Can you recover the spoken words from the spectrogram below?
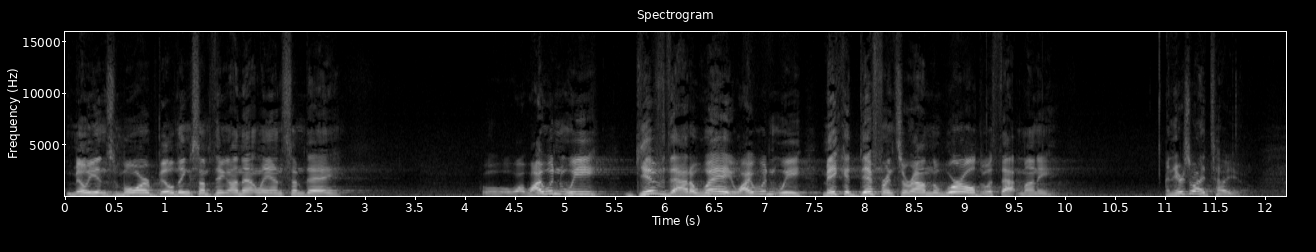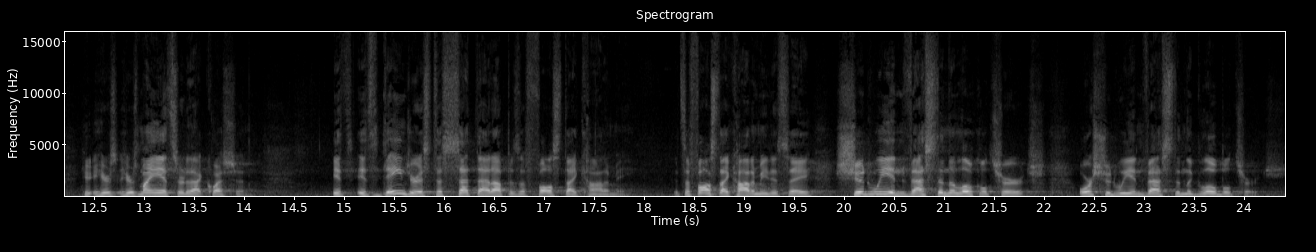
millions more building something on that land someday? Why wouldn't we give that away? Why wouldn't we make a difference around the world with that money? And here's what I tell you here's, here's my answer to that question it's, it's dangerous to set that up as a false dichotomy. It's a false dichotomy to say, should we invest in the local church or should we invest in the global church?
